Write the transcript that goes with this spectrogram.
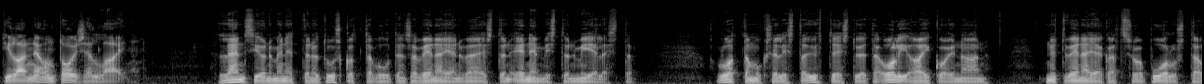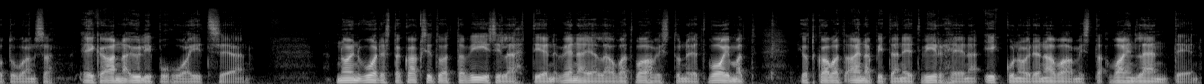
tilanne on toisenlainen. Länsi on menettänyt uskottavuutensa Venäjän väestön enemmistön mielestä. Luottamuksellista yhteistyötä oli aikoinaan, nyt Venäjä katsoo puolustautuvansa eikä anna ylipuhua itseään. Noin vuodesta 2005 lähtien Venäjällä ovat vahvistuneet voimat, jotka ovat aina pitäneet virheenä ikkunoiden avaamista vain länteen.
